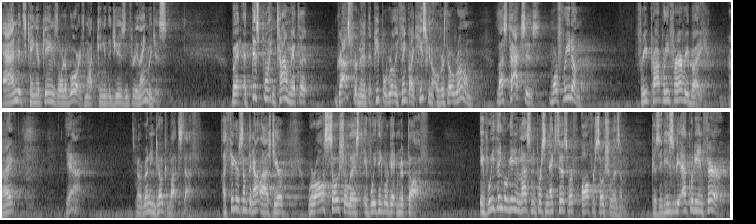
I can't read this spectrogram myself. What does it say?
And it's King of Kings, Lord of Lords, not King of the Jews in three languages. But at this point in time, we have to grasp for a minute that people really think like he's going to overthrow Rome. Less taxes, more freedom, free property for everybody, right? Yeah. It's my running joke about stuff. I figured something out last year. We're all socialists if we think we're getting ripped off. If we think we're getting less than the person next to us, we're all for socialism because it needs to be equity and fair.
